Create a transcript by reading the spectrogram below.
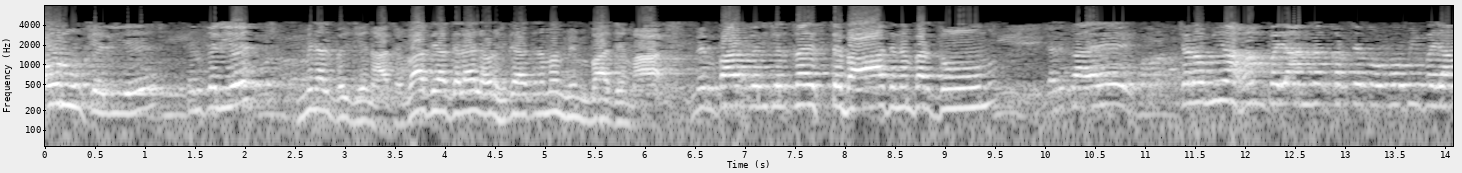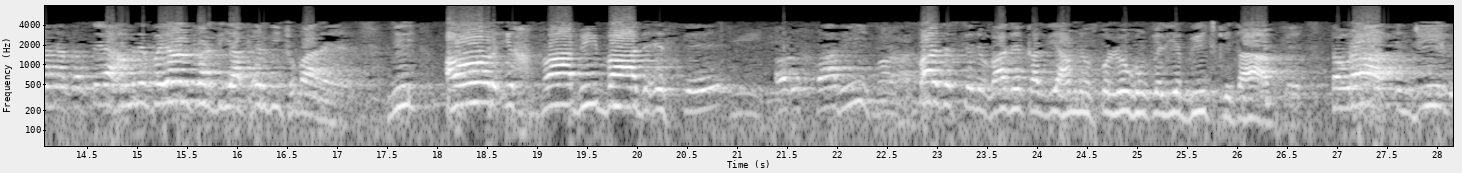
اوروں کے لیے، ان کے لیے من البینات، واضح دلائل اور ہدایت نامہ ممباد مار ممباد کے لیے کا یعنی استباد نمبر دوم یعنی ہے چلو میاں، ہم بیان نہ کرتے تو وہ بھی بیان نہ کرتے، ہم نے بیان کر دیا، پھر بھی چھپا رہے ہیں۔ جی اور اخفا بھی بعد اس کے۔ اور اس بھی بعد اس کے جو واضح کر دیا ہم نے اس کو لوگوں کے لیے بیچ کتاب کے۔ تورات انجیل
